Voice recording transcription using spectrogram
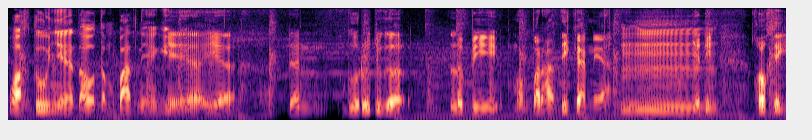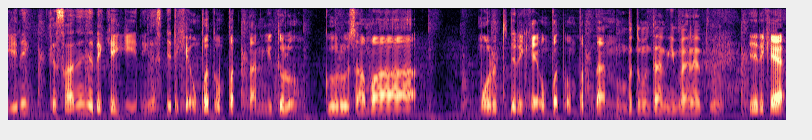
waktunya tahu tempatnya gitu Iya, iya. Dan guru juga lebih memperhatikan ya. Mm-mm. Jadi kalau kayak gini kesannya jadi kayak gini jadi kayak umpet-umpetan gitu loh guru sama murid tuh jadi kayak umpet-umpetan. Umpet-umpetan gimana tuh? Jadi kayak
